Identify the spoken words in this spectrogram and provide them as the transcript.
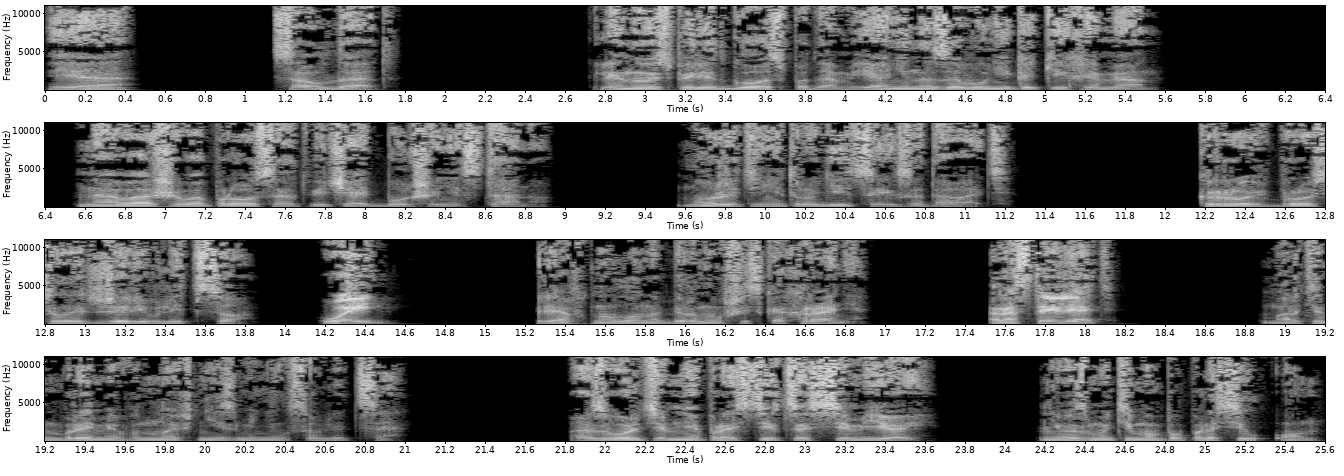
Я солдат. Клянусь перед Господом, я не назову никаких имен. На ваши вопросы отвечать больше не стану. Можете не трудиться их задавать». Кровь бросилась Джерри в лицо. «Уэйн!» — рявкнул он, обернувшись к охране. «Расстрелять!» Мартин Брэми вновь не изменился в лице. «Позвольте мне проститься с семьей», — невозмутимо попросил он.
